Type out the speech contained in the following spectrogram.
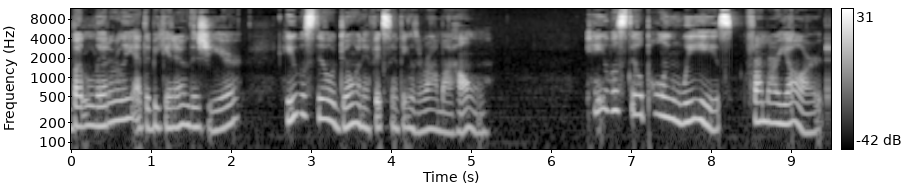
but literally at the beginning of this year, he was still doing and fixing things around my home. He was still pulling weeds from our yard.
